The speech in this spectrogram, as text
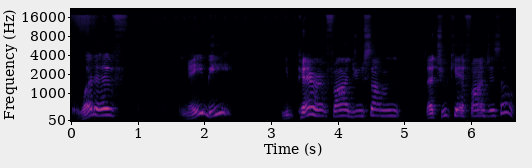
What if maybe your parent find you something that you can't find yourself?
